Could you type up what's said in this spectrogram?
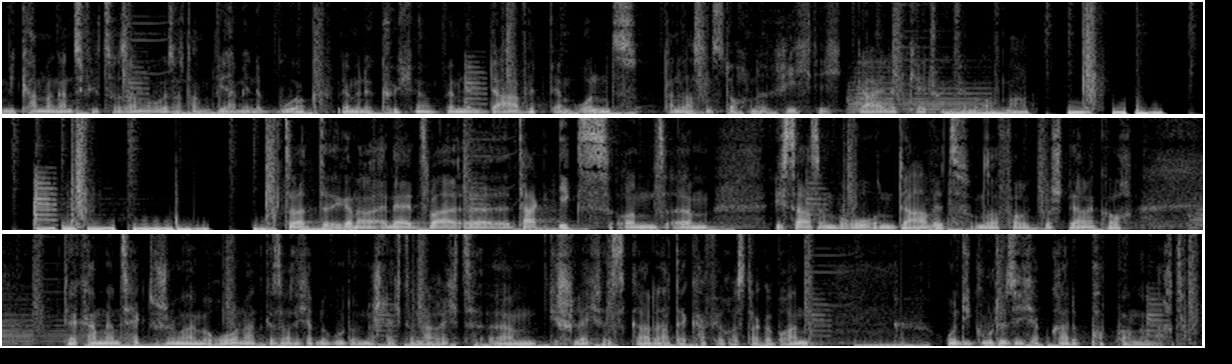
Irgendwie kam dann ganz viel zusammen, wo wir gesagt haben, wir haben hier eine Burg, wir haben eine Küche, wir haben den David, wir haben uns, dann lass uns doch eine richtig geile Catering-Firma aufmachen. Es war, genau, nee, es war äh, Tag X und ähm, ich saß im Büro und David, unser verrückter Sternekoch, der kam ganz hektisch in mein Büro und hat gesagt, ich habe eine gute und eine schlechte Nachricht. Ähm, die schlechte ist gerade, hat der Kaffeeröster gebrannt. Und die gute ist, ich habe gerade Popcorn gemacht.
